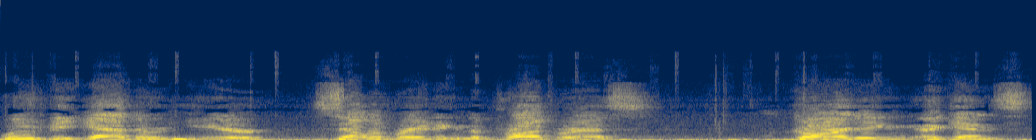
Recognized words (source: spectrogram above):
we would be gathered here celebrating the progress, guarding against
